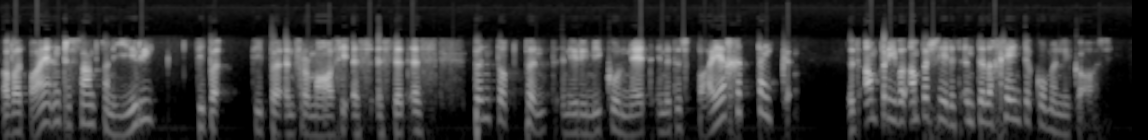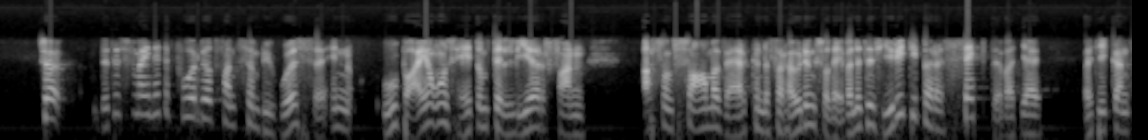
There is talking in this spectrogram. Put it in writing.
Maar wat baie interessant van hierdie tipe tipe inligting is, is dit is punt tot punt in hierdie mikonet en dit is baie geteken. Dis amper jy wil amper sê dis intelligente kommunikasie. So dit is vir my net 'n voorbeeld van simbiose en hoe baie ons het om te leer van as ons samewerkende verhoudings wil hê want dit is hierdie tipe resepte wat jy wat jy kan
